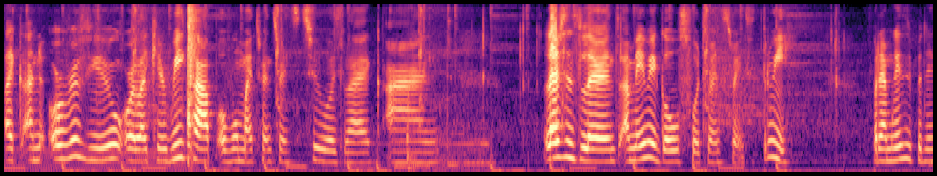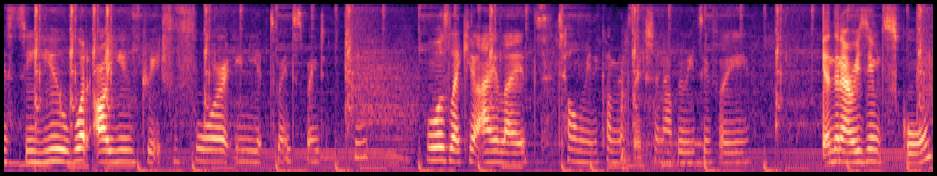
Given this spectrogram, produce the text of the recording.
like an overview or like a recap of what my 2022 was like and lessons learned and maybe goals for 2023 but i'm going to put this to you what are you grateful for in year 2022 what was like your highlights? Tell me in the comment section i'll be waiting for you. And then i resumed school.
